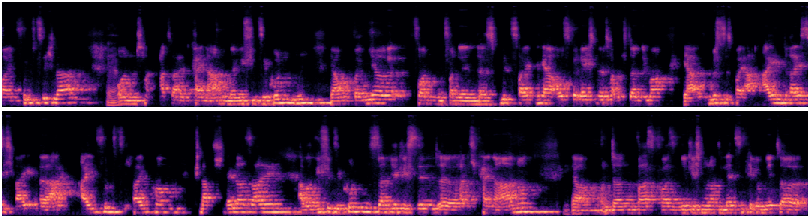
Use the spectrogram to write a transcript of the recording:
8,52 lag ja. und hatte halt keine Ahnung mehr, wie viele Sekunden. Ja, und bei mir von, von den äh, Splitzeiten her ausgerechnet habe ich dann immer, ja, du müsstest bei 8,31 äh, 51 reinkommen, knapp schneller sein. Aber wie viele Sekunden es dann wirklich sind, äh, hatte ich keine Ahnung. Ja, und dann war es quasi wirklich nur noch die letzten Kilometer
